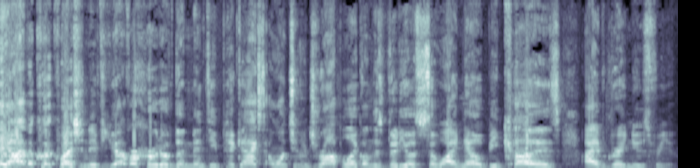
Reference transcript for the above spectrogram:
Hey, I have a quick question. If you ever heard of the Minty Pickaxe, I want you to drop a like on this video so I know, because I have great news for you.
